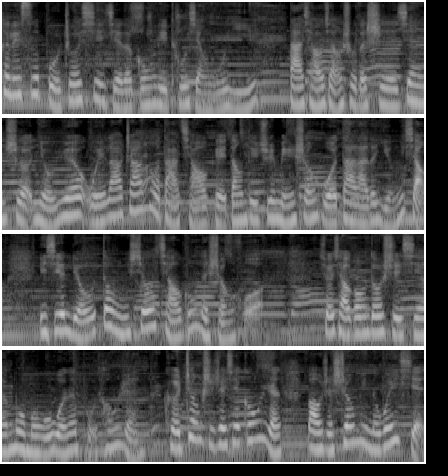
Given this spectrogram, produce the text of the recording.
特里斯捕捉细节的功力凸显无疑，大桥讲述的是建设纽约维拉扎诺大桥给当地居民生活带来的影响，以及流动修桥工的生活。修桥工都是些默默无闻的普通人，可正是这些工人冒着生命的危险，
